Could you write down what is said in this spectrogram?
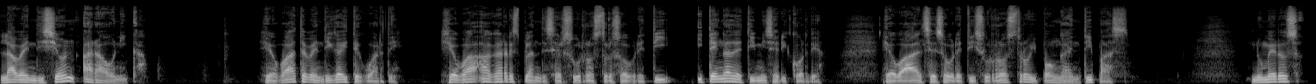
La bendición araónica. Jehová te bendiga y te guarde. Jehová haga resplandecer su rostro sobre ti y tenga de ti misericordia. Jehová alce sobre ti su rostro y ponga en ti paz. Números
